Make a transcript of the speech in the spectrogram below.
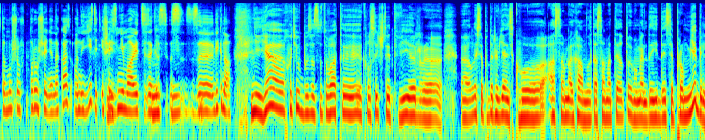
Тому що в порушення наказу вони їздять і ще й Ні. знімають з, Ні. з, з, вікна. Ні, я хотів би зацитувати класичний твір е, е, Леся Подерев'янського, а саме Гамлета, саме те, той момент, де йдеться про мебіль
